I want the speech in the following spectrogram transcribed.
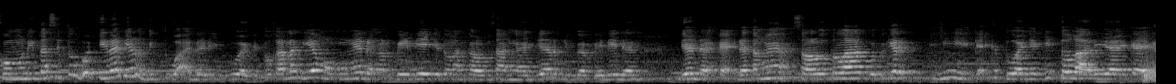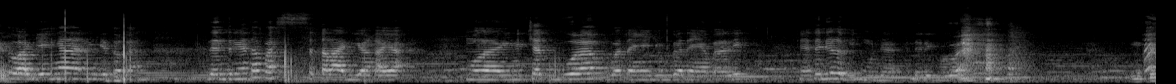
komunitas itu gue kira dia lebih tua dari gue gitu. Karena dia ngomongnya dengan pede gitu kan. Kalau misalnya ngajar juga pede dan dia da kayak datangnya selalu telat. Gue pikir ini kayak ketuanya gitu kali ya kayak ketua gengan gitu kan. Dan ternyata pas setelah dia kayak mulai ngechat gue gue tanya juga tanya balik ternyata dia lebih muda dari gue mungkin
